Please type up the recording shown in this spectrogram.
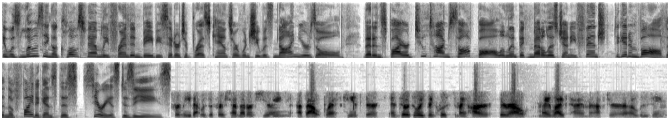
It was losing a close family friend and babysitter to breast cancer when she was nine years old that inspired two time softball Olympic medalist Jennie Finch to get involved in the fight against this serious disease. For me, that was the first time ever hearing about breast cancer. And so it's always been close to my heart throughout my lifetime after uh, losing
